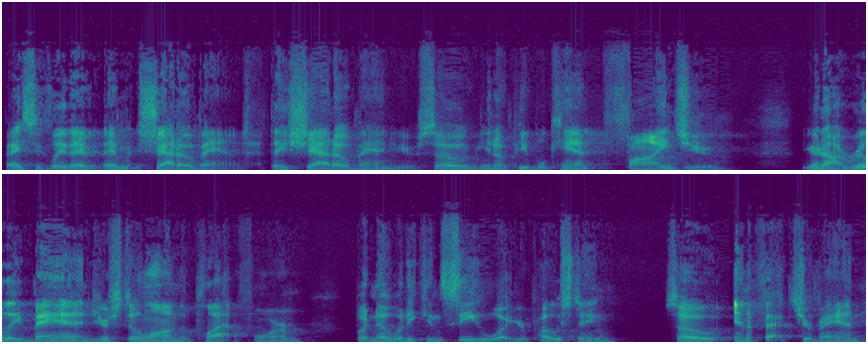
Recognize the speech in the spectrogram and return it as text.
Basically they, they shadow banned. They shadow ban you. So you know people can't find you. You're not really banned. You're still on the platform but nobody can see what you're posting. So in effect you're banned.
